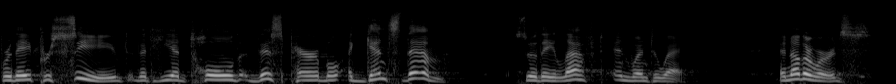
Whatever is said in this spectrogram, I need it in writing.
For they perceived that he had told this parable against them. So they left and went away. In other words,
